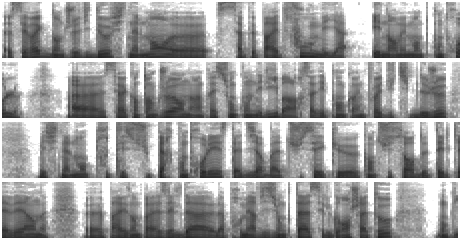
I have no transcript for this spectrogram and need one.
Bah, c'est vrai que dans le jeu vidéo, finalement, euh, ça peut paraître fou, mais il y a énormément de contrôle. Euh, c'est vrai qu'en tant que joueur, on a l'impression qu'on est libre. Alors, ça dépend encore une fois du type de jeu mais finalement tout est super contrôlé, c'est-à-dire bah, tu sais que quand tu sors de telle caverne, euh, par exemple à Zelda, la première vision que tu as, c'est le grand château. Donc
